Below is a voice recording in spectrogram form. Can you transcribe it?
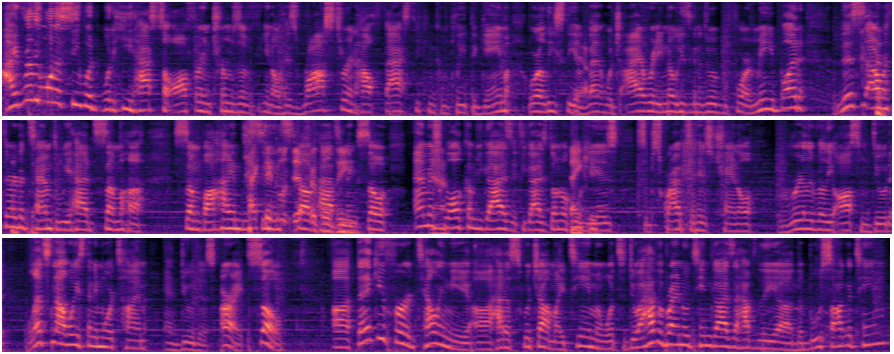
I really want to see what, what he has to offer in terms of, you know, his roster and how fast he can complete the game, or at least the yep. event, which I already know he's going to do it before me, but this is our third attempt. We had some uh, some behind-the-scenes stuff happening. So, Emish, yeah. welcome you guys. If you guys don't know Thank who he you. is, subscribe to his channel. Really, really awesome dude. Let's not waste any more time and do this. All right, so... Uh, thank you for telling me uh, how to switch out my team and what to do. I have a brand new team, guys. I have the uh, the Buu Saga team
